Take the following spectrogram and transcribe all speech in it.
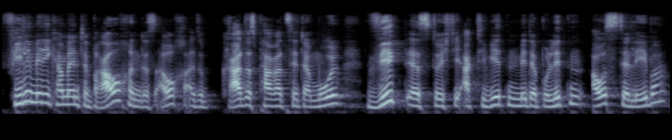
Viele Medikamente brauchen das auch, also gerade das Paracetamol wirkt erst durch die aktivierten Metaboliten aus der Leber.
